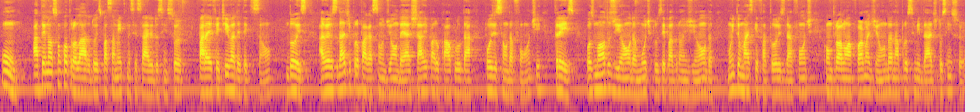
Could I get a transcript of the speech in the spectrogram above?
1. Um, atenuação controlada do espaçamento necessário do sensor para a efetiva detecção. 2. A velocidade de propagação de onda é a chave para o cálculo da posição da fonte. 3. Os modos de onda múltiplos e padrões de onda, muito mais que fatores da fonte, controlam a forma de onda na proximidade do sensor.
